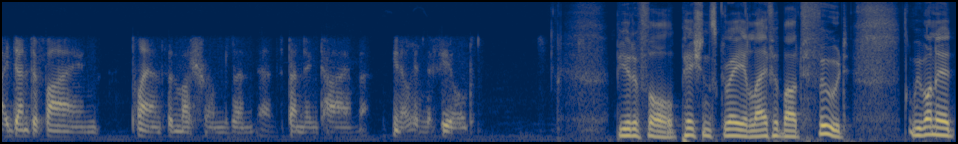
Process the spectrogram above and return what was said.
identifying plants and mushrooms and, and spending time you know, in the field. Beautiful. Patience Gray, A Life About Food. We want to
